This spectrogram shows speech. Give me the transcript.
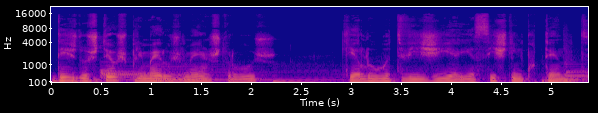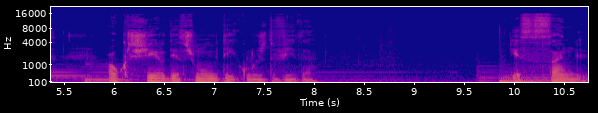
Desde os teus primeiros menstruos, que a lua te vigia e assiste impotente ao crescer desses montículos de vida. Esse sangue,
